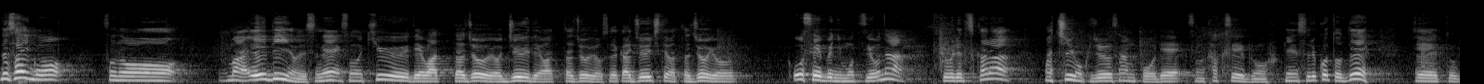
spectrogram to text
で、最後、その、まあ、AB のですね、その9で割った乗与、10で割った乗与、それから11で割った乗与を成分に持つような行列から、まあ、中国乗与三法でその各成分を復元することで、えーと、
